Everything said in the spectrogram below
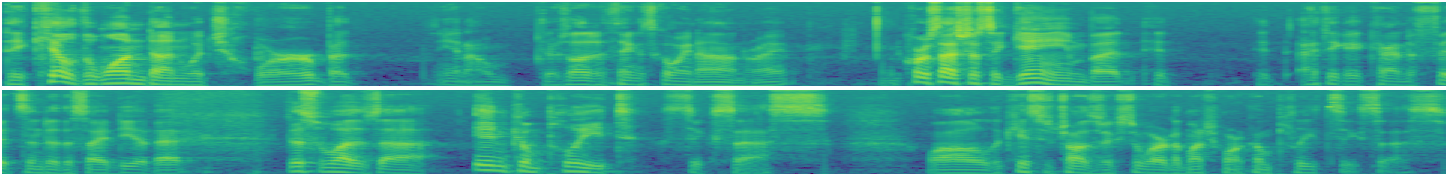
they killed the one Dunwich Horror, but you know, there's other things going on, right? Of course, that's just a game, but it, it I think it kind of fits into this idea that this was a incomplete success, while the case of Charles Dexter Ward a much more complete success.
